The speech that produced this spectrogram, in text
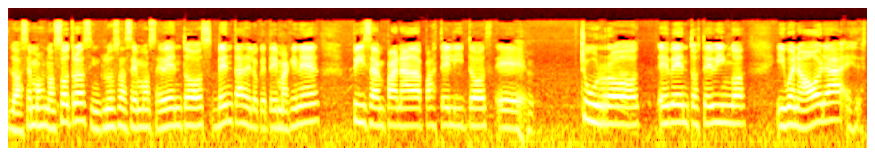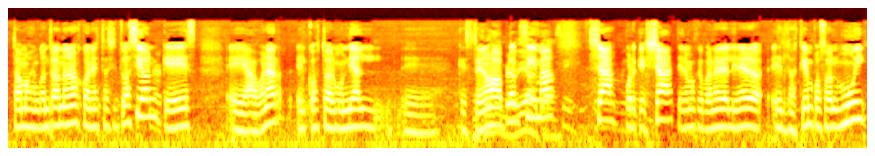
lo hacemos nosotros, incluso hacemos eventos, ventas de lo que te imagines, pizza, empanada, pastelitos, eh, churros, eventos, te bingo. Y bueno, ahora estamos encontrándonos con esta situación que es eh, abonar el costo del mundial eh, que se nos aproxima ya, porque ya tenemos que poner el dinero, los tiempos son muy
